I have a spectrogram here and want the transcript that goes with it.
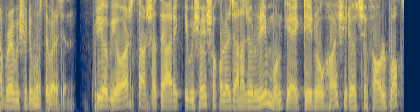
আপনারা বিষয়টি বুঝতে পেরেছেন। প্রিয় বিওয়ার্স তার সাথে আরেকটি বিষয়, সকলের জানা জরুরি, মুরগির একটি রোগ হয়, সেটা হচ্ছে ফাউল পক্স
